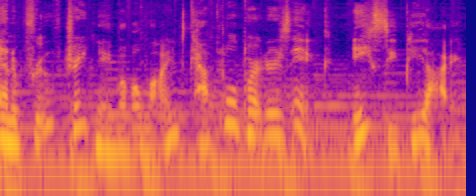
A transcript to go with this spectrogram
an approved trade name of Aligned Capital Partners Inc., ACPI.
